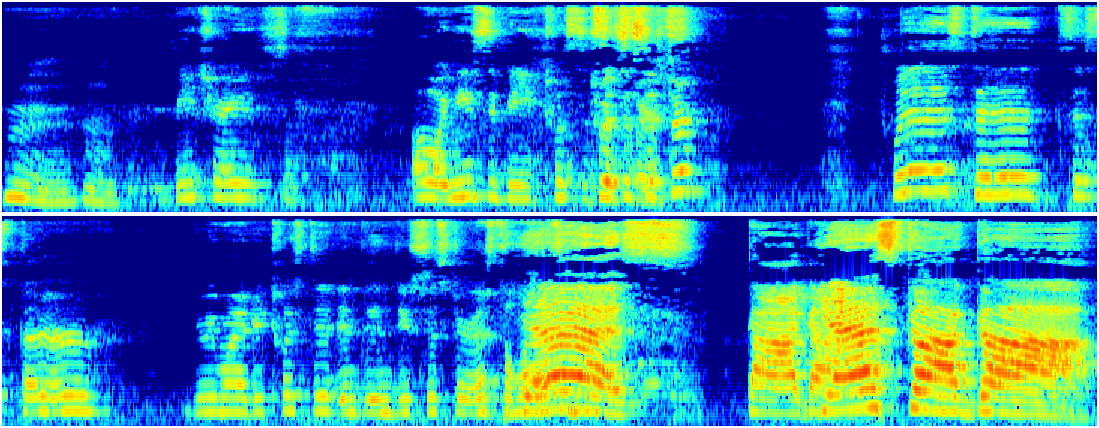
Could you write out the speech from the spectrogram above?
Hmm. Hmm. Betray's. Oh, it needs to be Twisted, Twisted Sisters. sister. Twisted sister. Do we want to do Twisted and then do Sister as the last Yes. Gaga. Yes, Gaga.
